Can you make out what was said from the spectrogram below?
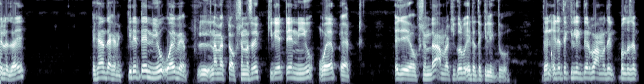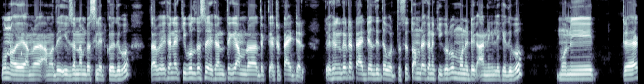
চলে যাই। এখানে দেখেন create a new web app নামে একটা অপশন আছে create a new web app এই যে অপশনটা আমরা কি করব? এটাতে ক্লিক দেবো। দেন এটাতে ক্লিক দেবো আমাদের বলতেছে কোন আমরা আমাদের ইউজার নামটা সিলেক্ট করে দেব। তারপর এখানে কি বলতেছে? এখান থেকে আমরা দেখতে একটা টাইটেল তো এখানে কিন্তু একটা টাইটেল দিতে পারতেছে তো আমরা এখানে কি করব? মনিটেক আর্নিং লিখে দিব। মনিটেক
